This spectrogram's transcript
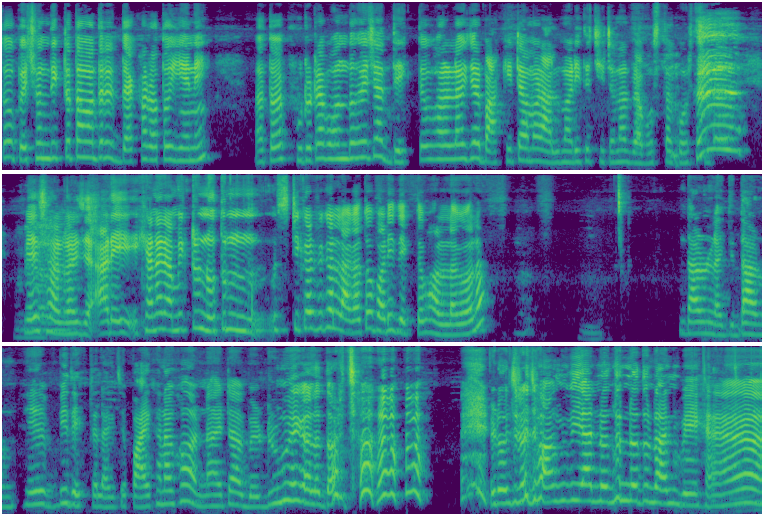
তো পেছন দিকটা তো আমাদের দেখার অত ইয়ে নেই। তবে ফুটোটা বন্ধ হয়েছে আর দেখতেও ভালো লাগছে আর বাকিটা আমার আলমারিতে চিটানোর ব্যবস্থা করছি। বেশ ভালো লাগছে। আর এখানে আমি একটু নতুন স্টিকার ফিকার লাগাতেও পারি দেখতে ভালো লাগে বলো? দারুণ লাগছে দারুণ। হেভি দেখতে লাগছে। পায়খানা ঘর না এটা বেডরুম হয়ে গেল দরজা? রোজ রোজ ভাঙবি আর নতুন নতুন আনবে হ্যাঁ।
